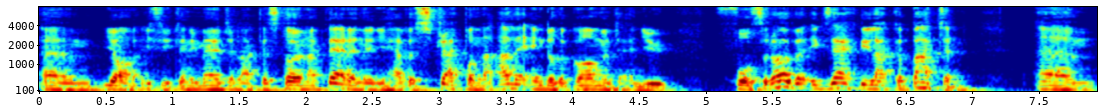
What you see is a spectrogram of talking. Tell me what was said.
Um, yeah, if you can imagine like a stone like that, and then you have a strap on the other end of the garment, and you force it over exactly like a button. Um,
